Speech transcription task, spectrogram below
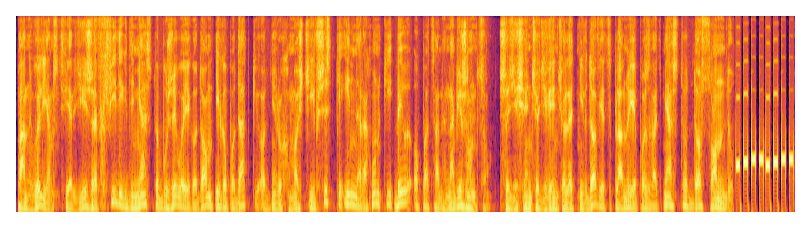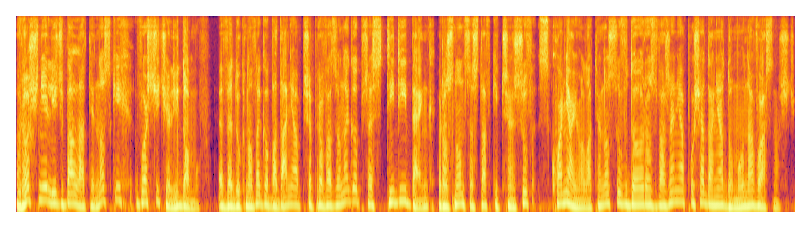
Pan Williams twierdzi, że w chwili, gdy miasto burzyło jego dom, jego podatki od nieruchomości i wszystkie inne rachunki były opłacane na bieżąco. 69-letni wdowiec planuje pozwać miasto do sądu. Rośnie liczba latynoskich właścicieli domów. Według nowego badania przeprowadzonego przez TD Bank rosnące stawki czynszów skłaniają latynosów do rozważenia posiadania domu na własność.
